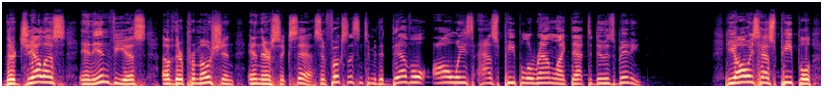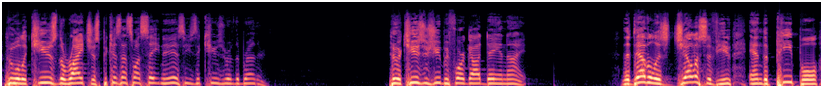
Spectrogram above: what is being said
They're jealous and envious of their promotion and their success. And folks, listen to me. The devil always has people around like that to do his bidding. He always has people who will accuse the righteous because that's what Satan is. He's the accuser of the brethren who accuses you before God day and night. The devil is jealous of you, and the people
